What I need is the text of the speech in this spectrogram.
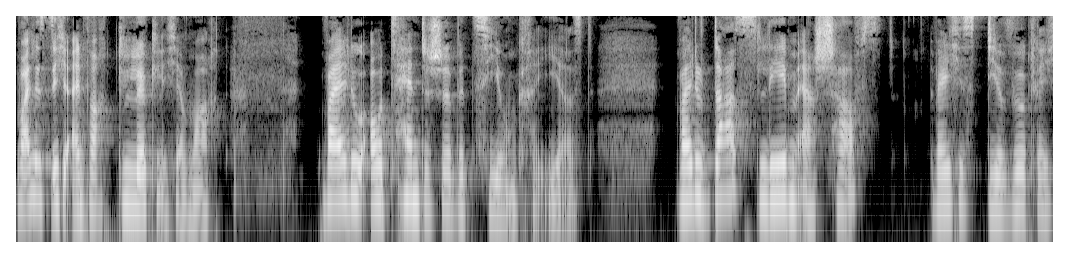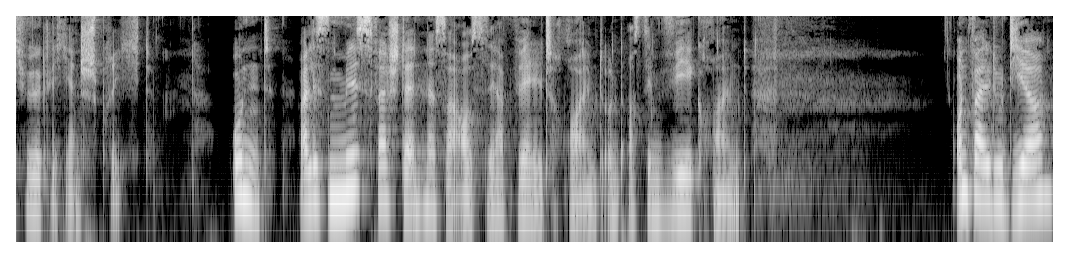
weil es dich einfach glücklicher macht. Weil du authentische Beziehungen kreierst weil du das Leben erschaffst, welches dir wirklich, wirklich entspricht. Und weil es Missverständnisse aus der Welt räumt und aus dem Weg räumt. Und weil du dir,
